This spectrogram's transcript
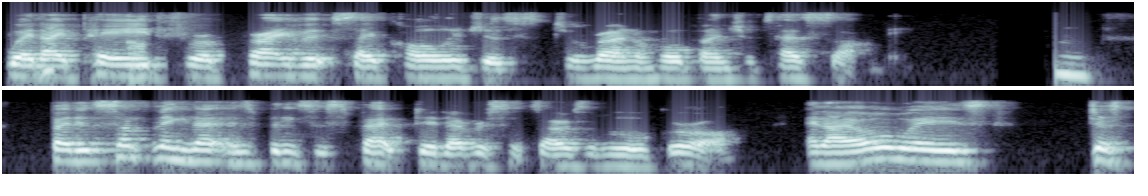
when I paid for a private psychologist to run a whole bunch of tests on me. Mm. But it's something that has been suspected ever since I was a little girl. And I always just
